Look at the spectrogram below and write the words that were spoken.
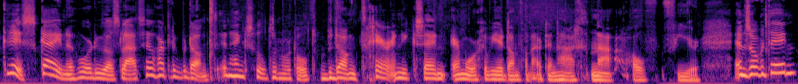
Chris Keijnen hoorde u als laatste. Heel hartelijk bedankt. En Henk Schulte-Noordholt, bedankt. Ger en ik zijn er morgen weer dan vanuit Den Haag na half vier. En zometeen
